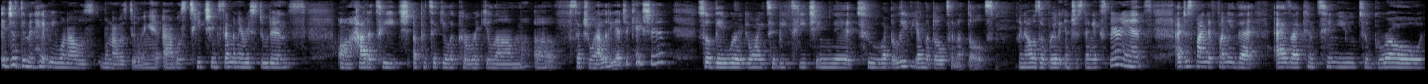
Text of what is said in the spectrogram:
it just didn't hit me when I was when I was doing it. I was teaching seminary students on how to teach a particular curriculum of sexuality education. So they were going to be teaching it to I believe young adults and adults. And that was a really interesting experience. I just find it funny that as I continue to grow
